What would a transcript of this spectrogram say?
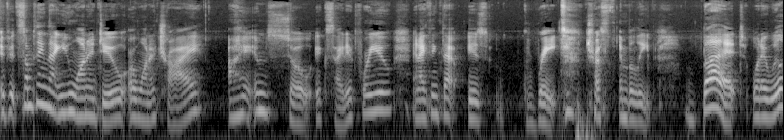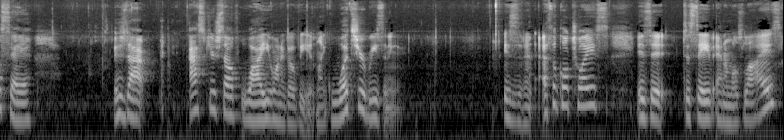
if it's something that you want to do or want to try, I am so excited for you. And I think that is great. Trust and believe. But what I will say is that ask yourself why you want to go vegan. Like, what's your reasoning? Is it an ethical choice? Is it to save animals' lives?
